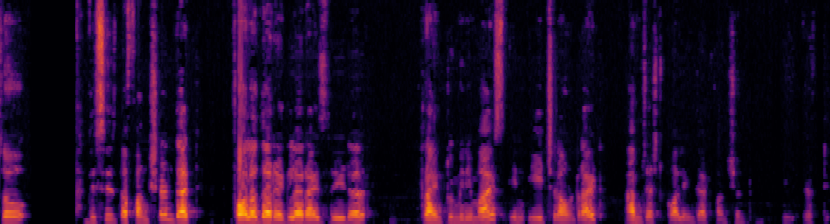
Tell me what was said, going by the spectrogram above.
So, this is the function that follow the regularized leader trying to minimize in each round, right? I am just calling that function ft.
